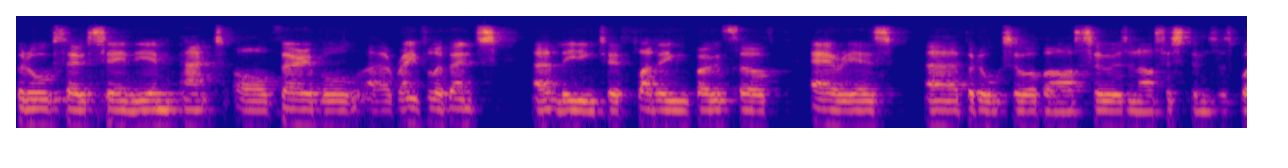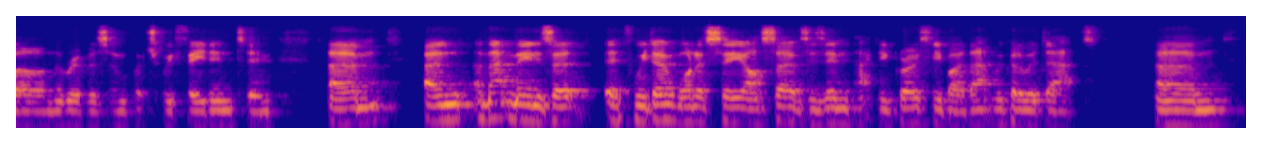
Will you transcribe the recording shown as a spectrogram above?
but also seeing the impact of variable uh, rainfall events leading to flooding both of areas, uh, but also of our sewers and our systems as well, and the rivers in which we feed into. Um, and, and that means that if we don't want to see our services impacted grossly by that, we've got to adapt. Um,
